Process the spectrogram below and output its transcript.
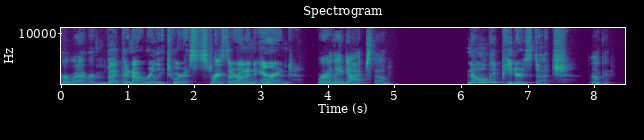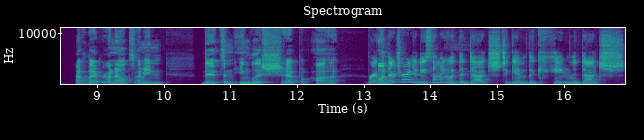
Or whatever. but they're not really tourists because Right. they're on an errand. Or are they Dutch though? No, only Peter's Dutch. Okay. No, everyone else, I mean, it's an English ship. Uh, Right, On- but they're trying to do something with the Dutch to give the king the Dutch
